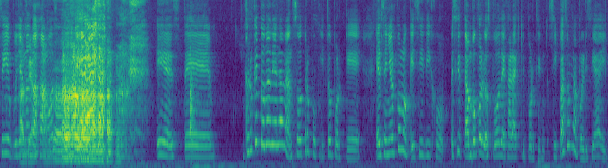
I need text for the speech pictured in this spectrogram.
Sí, pues ya nos bajamos. ah, y este. Creo que todavía le avanzó otro poquito porque el señor, como que sí dijo: Es que tampoco los puedo dejar aquí porque si pasa una policía y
